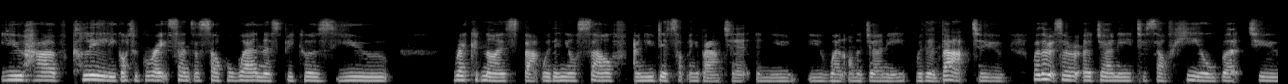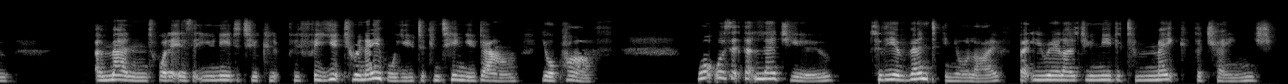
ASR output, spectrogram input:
you have clearly got a great sense of self-awareness because you recognized that within yourself and you did something about it and you you went on a journey within that to whether it's a, a journey to self-heal but to amend what it is that you needed to for you to enable you to continue down your path. What was it that led you to the event in your life that you realized you needed to make the change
